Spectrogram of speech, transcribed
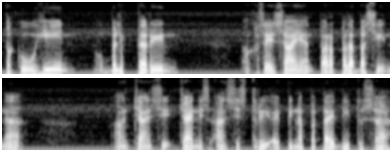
baguhin o baliktarin ang kasaysayan para palabasin na ang Chinese ancestry ay pinapatay dito sa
